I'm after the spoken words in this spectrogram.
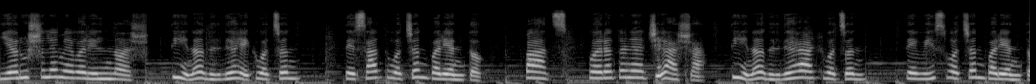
यरुशलेमेवरील नाश. तीन अध्याय एक वचन. ते सात वचन पर्यंत पाच परतण्याची आशा. तीन अध्याय आठ वचन. ते वीस वचन पर्यंत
